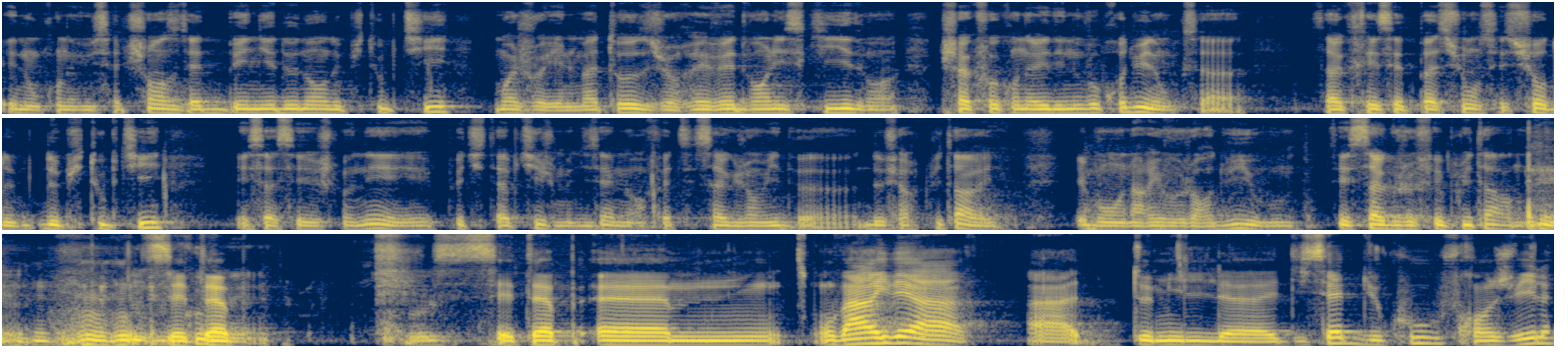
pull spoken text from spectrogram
Et donc, on a eu cette chance d'être baigné dedans depuis tout petit. Moi, je voyais le matos, je rêvais devant les skis, devant, chaque fois qu'on avait des nouveaux produits. Donc, ça, ça a créé cette passion, c'est sûr, de- depuis tout petit. Et ça s'est échelonné. Et petit à petit, je me disais, mais en fait, c'est ça que j'ai envie de, de faire plus tard. Et, et bon, on arrive aujourd'hui où c'est ça que je fais plus tard. Euh, C'est cool, top. mais- C'est top. Euh, on va arriver à, à 2017, du coup, Francheville.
